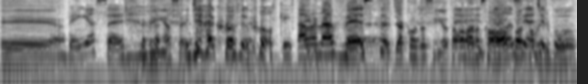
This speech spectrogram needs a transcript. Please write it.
É, Bem a sério. Bem a sério. De acordo com quem tava Ele- na festa. é, de acordo assim, eu tava lá no Copa, assim, tava de tipo, boa.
